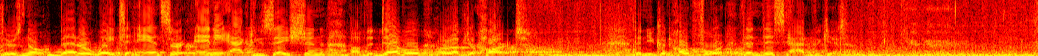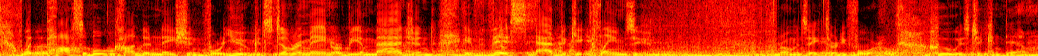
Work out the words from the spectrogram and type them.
There's no better way to answer any accusation of the devil or of your heart than you could hope for than this advocate. What possible condemnation for you could still remain or be imagined if this advocate claims you? Romans 8:34. Who is to condemn?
